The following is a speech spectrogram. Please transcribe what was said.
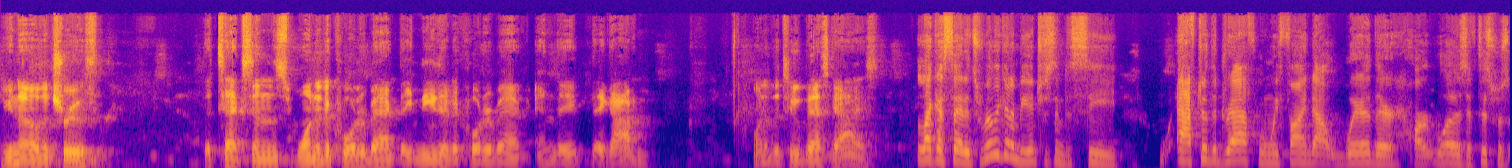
you know the truth. The Texans wanted a quarterback, they needed a quarterback, and they they got him. One of the two best guys. like I said, it's really going to be interesting to see after the draft when we find out where their heart was, if this was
